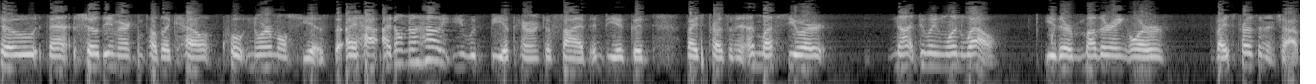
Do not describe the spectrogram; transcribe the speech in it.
show that show the American public how quote normal she is. But I ha- I don't know how you would be a parent of five and be a good vice president unless you're not doing one well, either mothering or vice president job.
